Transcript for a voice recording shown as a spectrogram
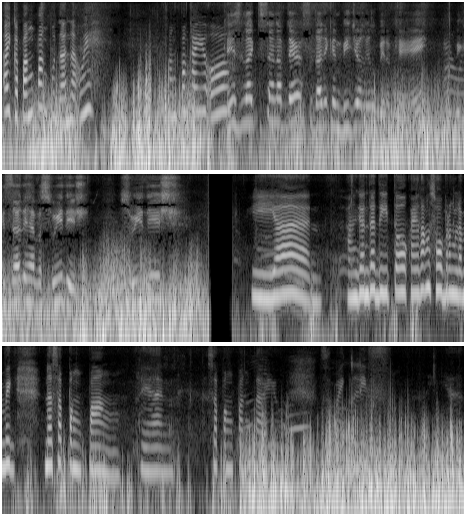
Ay, kapangpang po na, uy. Pangpang kayo, oh. Can you like to stand up there so daddy can beat you a little bit, okay? Because daddy have a Swedish. Swedish. Iyan. Ang ganda dito. Kaya lang sobrang lamig. Nasa pangpang. Ayan. Sa pangpang tayo. Sa may cliff. Ayan.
